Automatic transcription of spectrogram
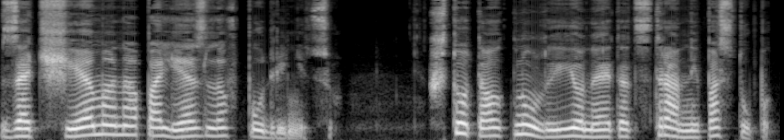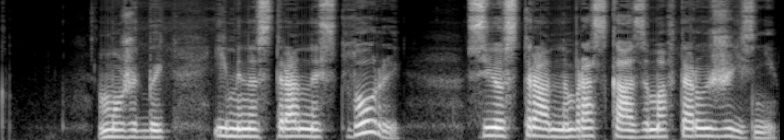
Зачем она полезла в пудреницу? Что толкнуло ее на этот странный поступок? Может быть, именно странность Лоры с ее странным рассказом о второй жизни?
